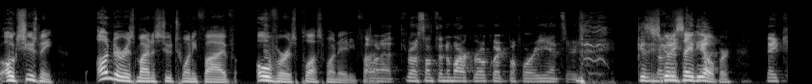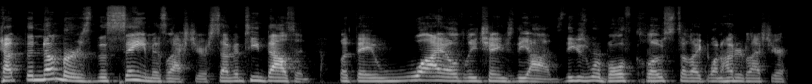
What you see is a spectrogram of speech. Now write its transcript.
Oh, excuse me. Under is minus 225. Over is 185. I want to throw something to Mark real quick before he answers. Because he's So going to say the over. they kept the numbers the same as last year, 17,000, but they wildly changed the odds. These were both close to like 100 last year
